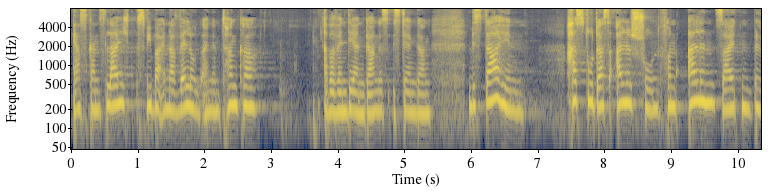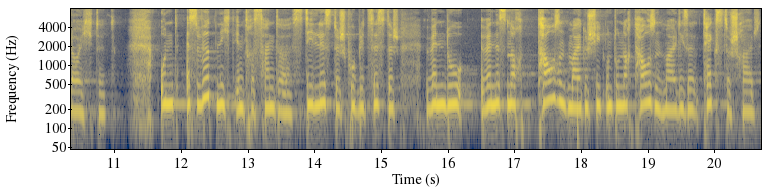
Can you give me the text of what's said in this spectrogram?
Erst ganz leicht, ist wie bei einer Welle und einem Tanker. Aber wenn der in Gang ist, ist der in Gang. Bis dahin hast du das alles schon von allen Seiten beleuchtet. Und es wird nicht interessanter, stilistisch, publizistisch, wenn du, wenn es noch tausendmal geschieht und du noch tausendmal diese Texte schreibst.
